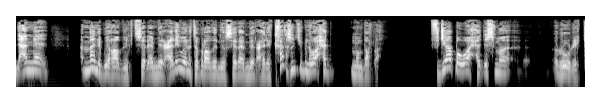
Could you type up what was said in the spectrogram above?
لأن ما نبي راضي إنك تصير أمير علي ولا انت براضي إني أصير أمير عليك. خلاص نجيب لنا واحد من برا. فجابوا واحد اسمه روريك.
